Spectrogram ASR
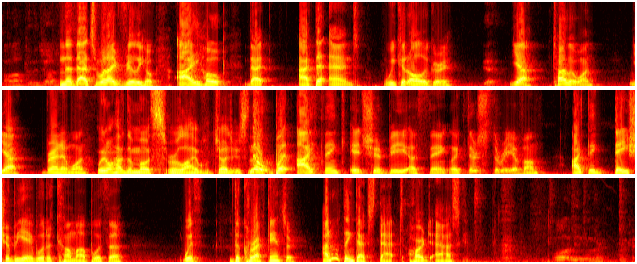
all up to the judge. No, that's what I really hope. I hope that at the end we could all agree. Yeah. Yeah, Tyler won. Yeah, Brandon won. we don't have the most reliable judges. Though. No, but I think it should be a thing. Like there's 3 of them. I think they should be able to come up with a with the correct answer. I don't think that's that hard to ask. Well, I mean, when they're okay.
